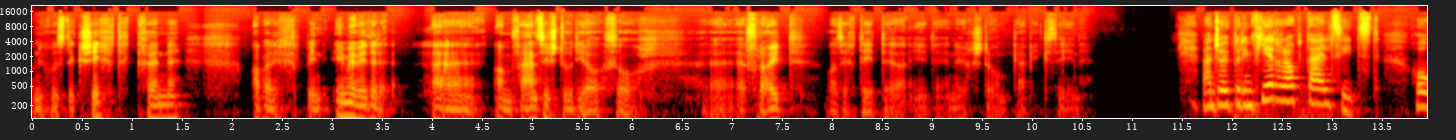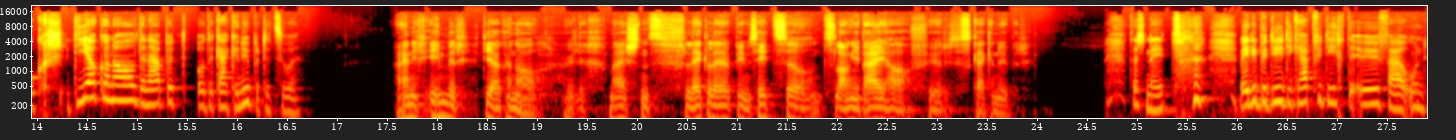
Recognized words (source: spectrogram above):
die ich aus der Geschichte kenne. Aber ich bin immer wieder äh, am Fernsehstudio so äh, erfreut, was ich dort in der nächsten Umgebung sehe. Wenn du jemand im Viererabteil sitzt, hockst du diagonal daneben oder gegenüber dazu? Eigentlich immer diagonal, weil ich meistens flegle beim Sitzen und das lange Bein habe für das Gegenüber. Das ist nett. Welche Bedeutung hat für dich der ÖV und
